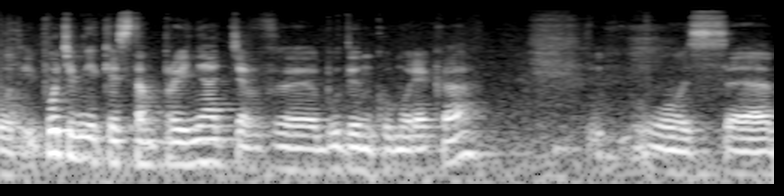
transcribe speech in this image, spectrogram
От. І потім якесь там прийняття в е, будинку моряка. Ось. е,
